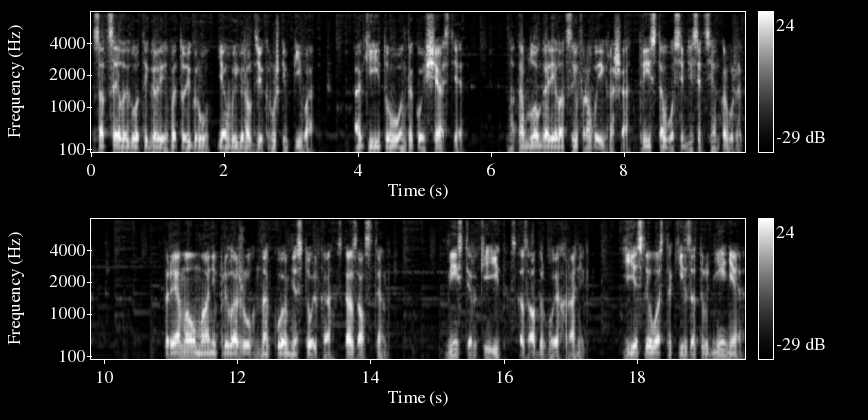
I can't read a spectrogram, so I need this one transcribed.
«За целый год игры в эту игру я выиграл две кружки пива. А Кииту вон какое счастье!» На табло горела цифра выигрыша – 387 кружек. «Прямо ума не приложу, на кое мне столько», – сказал Стэн. «Мистер Киит», – сказал другой охранник, – «если у вас такие затруднения,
